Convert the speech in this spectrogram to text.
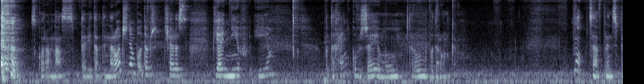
Скоро в нас у Давіда в день народження буде вже через 5 днів, і потихеньку вже йому даруємо подарунки. Ну, це, в принципі,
